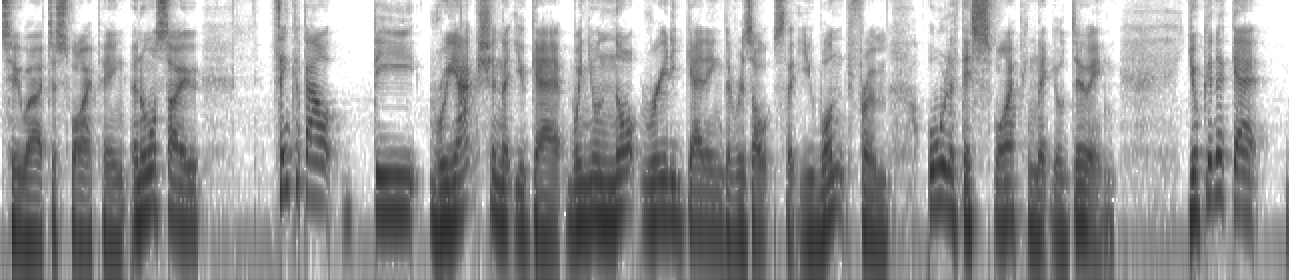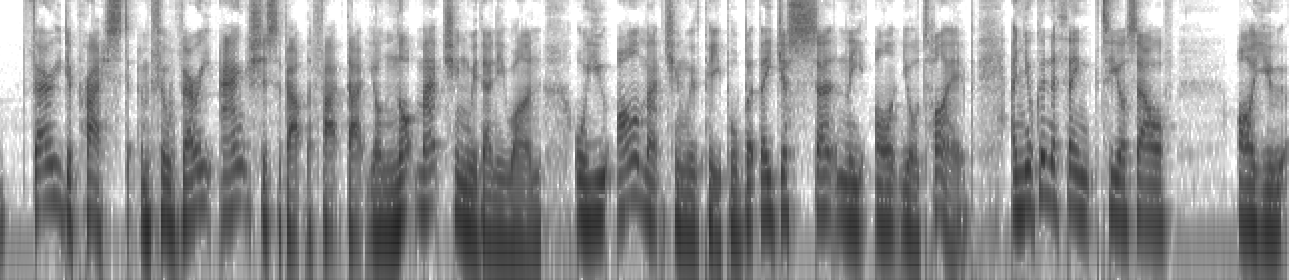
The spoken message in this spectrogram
to uh, to swiping, and also think about the reaction that you get when you're not really getting the results that you want from all of this swiping that you're doing. You're gonna get very depressed and feel very anxious about the fact that you're not matching with anyone or you are matching with people, but they just certainly aren't your type. And you're going to think to yourself, are you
